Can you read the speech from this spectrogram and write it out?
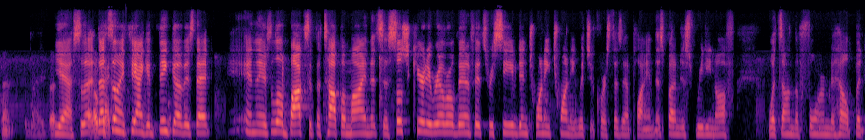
sense to me. But Yeah, so that, okay. that's the only thing I can think of is that, and there's a little box at the top of mine that says social security railroad benefits received in 2020, which of course doesn't apply in this, but I'm just reading off what's on the form to help. But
